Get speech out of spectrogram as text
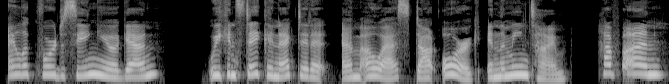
I look forward to seeing you again. We can stay connected at mos.org in the meantime. Have fun!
